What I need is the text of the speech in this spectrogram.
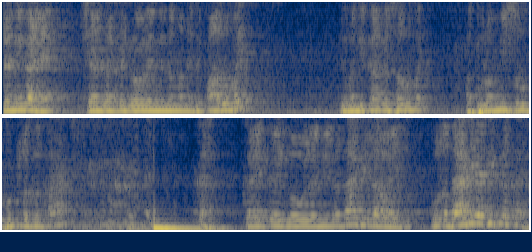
निघाल्या. शेजारच्या गवळ्यांनी म्हणायचे पारूबाई ते म्हणजे का ग सरूबाई तुला मिसरू फुटलं का काय? काय काय काय गवळणीला दाढी लावायची. तुला दाढी आली का काय?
